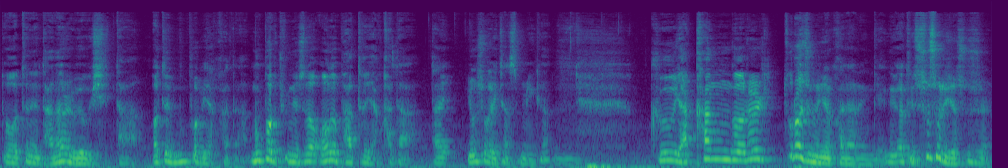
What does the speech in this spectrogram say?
또 어떤 단어를 외우기 싫다. 어떤 문법이 약하다. 문법 중에서 어느 파트가 약하다. 다 요소가 있지 않습니까? 그 약한 거를 뚫어주는 역할을 하는 게, 그러니까 어떻게 수술이죠, 수술.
